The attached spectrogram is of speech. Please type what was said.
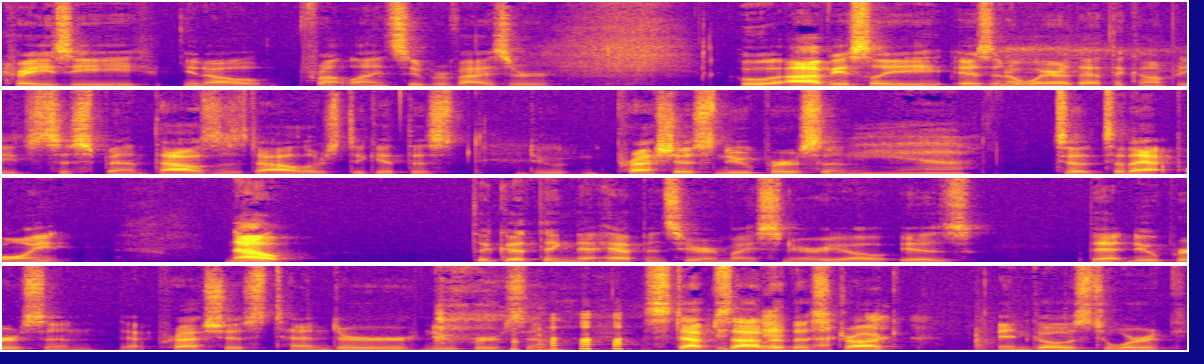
crazy, you know, frontline supervisor who obviously isn't aware that the company just spent thousands of dollars to get this new precious new person Yeah. to, to that point. Now, the good thing that happens here in my scenario is that new person, that precious, tender new person, steps out of this truck and goes to work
